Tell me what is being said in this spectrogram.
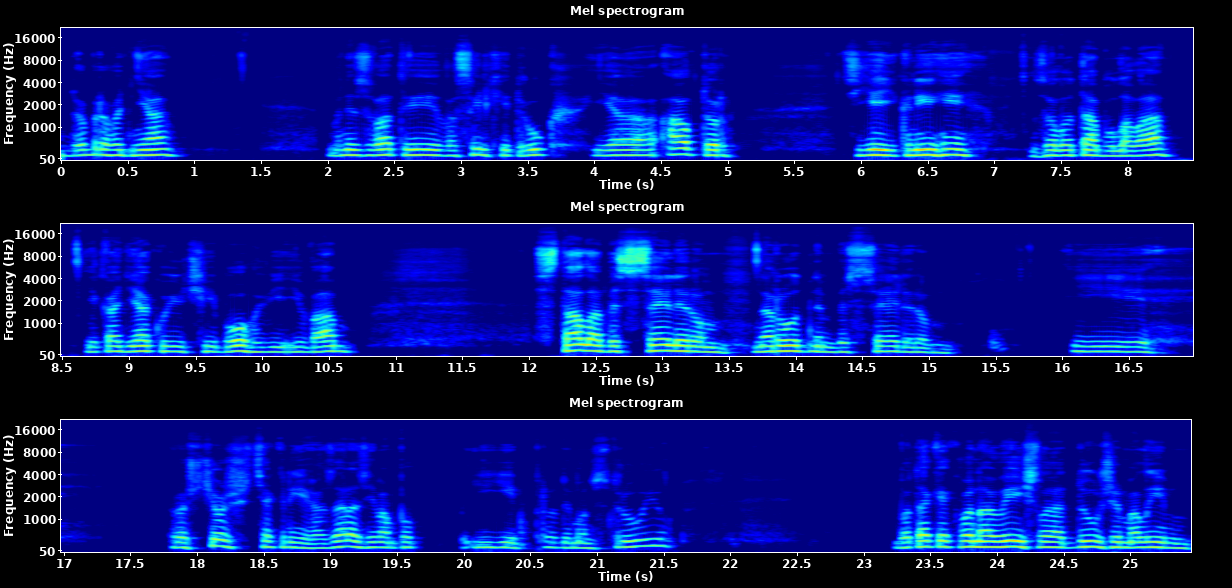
Доброго дня. Мене звати Василь Хитрук. Я автор цієї книги Золота булава, яка, дякуючи Богові і вам, стала бестселером, народним бестселером. І про що ж ця книга? Зараз я вам її продемонструю. Бо так як вона вийшла дуже малим,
